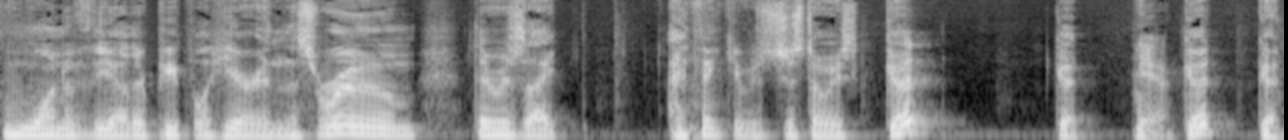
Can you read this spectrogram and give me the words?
one of the other people here in this room there was like I think it was just always good good Yeah. good good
